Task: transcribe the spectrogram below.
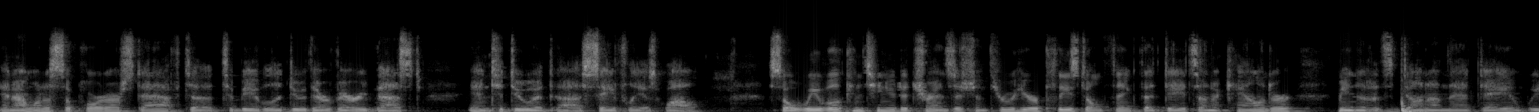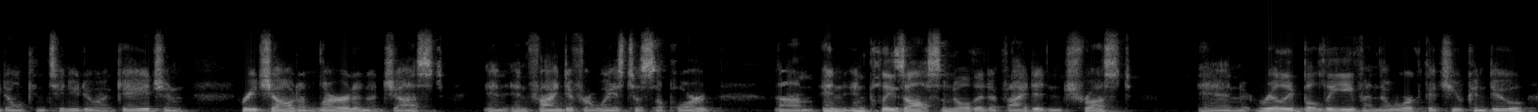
And I want to support our staff to, to be able to do their very best and to do it uh, safely as well. So we will continue to transition through here. Please don't think that dates on a calendar mean that it's done on that day and we don't continue to engage and reach out and learn and adjust and, and find different ways to support. Um, and, and please also know that if I didn't trust and really believe in the work that you can do,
